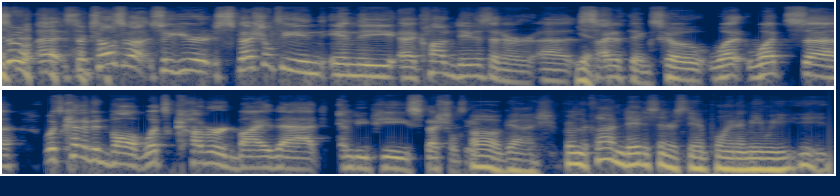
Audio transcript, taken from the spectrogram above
so, uh, so tell us about so your specialty in in the uh, cloud and data center uh, yes. side of things. So, what what's uh, what's kind of involved? What's covered by that MVP specialty? Oh gosh, from the cloud and data center standpoint, I mean, we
